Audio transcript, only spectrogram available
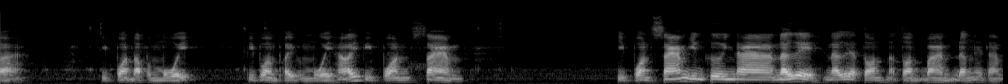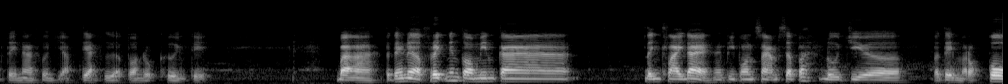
បាទ 2016 2026ហើយ2030 2030យើងឃើញថានៅឯនៅអត់តអត់តបានដឹងទេតាមប្រទេសណាធ្វើជាផ្ទះគឺអត់តរកឃើញទេបាទប្រទេសនៅអាហ្វ្រិកហ្នឹងក៏មានការដេញថ្លៃដែរនៅ2030ណាដូចជាប្រទេសម៉ារ៉ុកកូ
